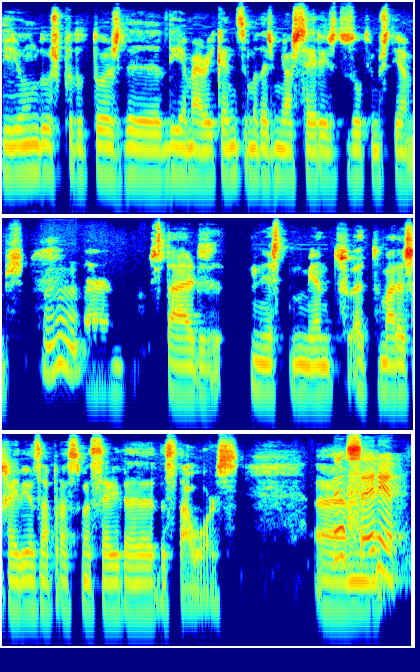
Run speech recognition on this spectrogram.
de um dos produtores de The Americans, uma das melhores séries dos últimos tempos, hum. um, estar neste momento a tomar as rédeas à próxima série da, da Star Wars. É um, sério?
